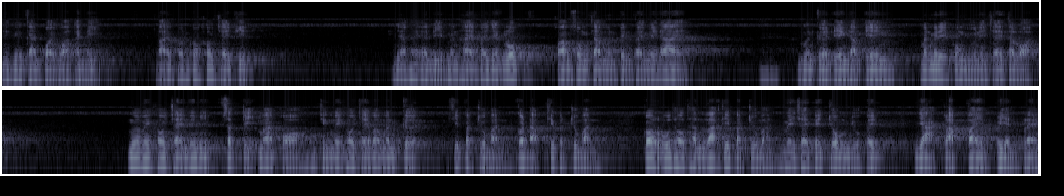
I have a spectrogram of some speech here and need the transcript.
นี่คือการปล่อยวางอดีต หลายคนก็เข้าใจผิด อยากให้อดีตมันหายไปอยากลบความทรงจำมันเป็นไปไม่ได้ มันเกิดเองดับเอง มันไม่ได้คงอยู่ในใจตลอด เมื่อไม่เข้าใจไม่มีสติมากพอ จึงไม่เข้าใจว่ามันเกิดที่ปัจจุบันก็ดับที่ปัจจุบัน ก็รู้เท่าทันละที่ปัจจุบันไม่ใช่ไปจมอยู่ไป อยากกลับไปเปลี่ยนแปลง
